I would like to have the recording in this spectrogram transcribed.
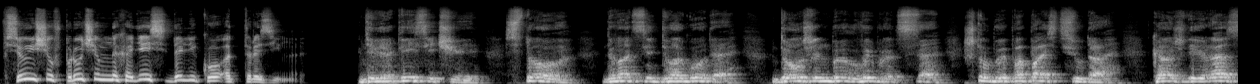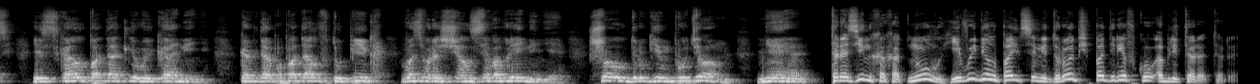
все еще, впрочем, находясь далеко от Тразина. «Две тысячи сто двадцать два года должен был выбраться, чтобы попасть сюда. Каждый раз искал податливый камень. Когда попадал в тупик, возвращался во времени, шел другим путем. Не...» Таразин хохотнул и выбил пальцами дробь под древку облитератора.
